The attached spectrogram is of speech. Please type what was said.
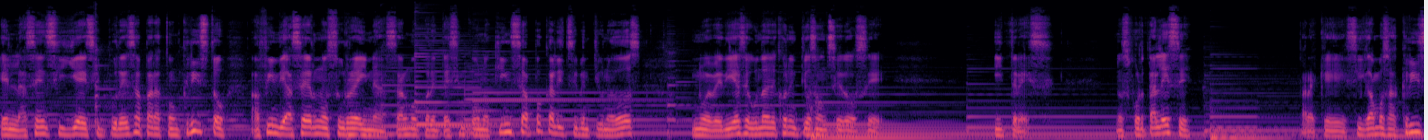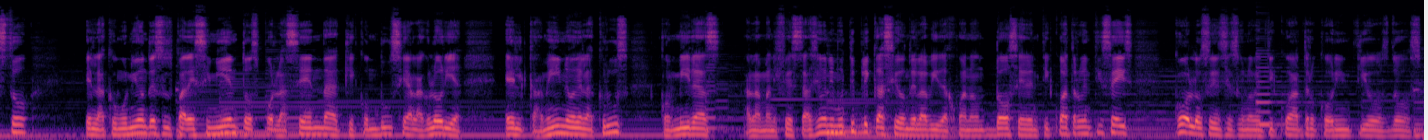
en la sencillez y pureza para con Cristo, a fin de hacernos su reina. Salmo 45, 1, 15, Apocalipsis 21, 2, 9, 10, 2 de Corintios 11, 12 y 3. Nos fortalece para que sigamos a Cristo en la comunión de sus padecimientos por la senda que conduce a la gloria, el camino de la cruz, con miras a la manifestación y multiplicación de la vida. Juan 12, 24, 26, Colosenses 1, 24, Corintios 2,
